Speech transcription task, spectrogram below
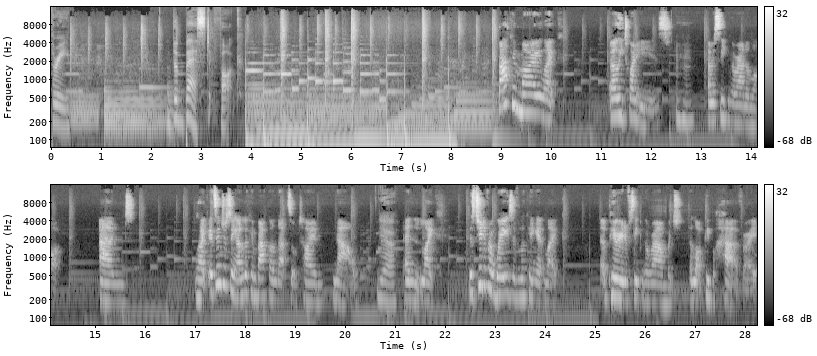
three. The best fuck. Back in my like early 20s hmm I was sleeping around a lot, and like it's interesting. I'm looking back on that sort of time now, Yeah. and like there's two different ways of looking at like a period of sleeping around, which a lot of people have, right?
